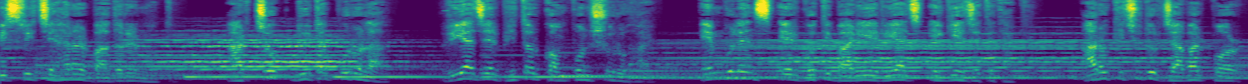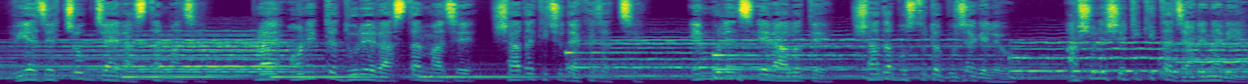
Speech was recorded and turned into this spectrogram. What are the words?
বিশ্রী চেহারার বাদরের মতো। আর চোখ দুইটা পুরো লাল। রিয়াজের ভিতর কম্পন শুরু হয়। অ্যাম্বুলেন্স এর গতি বাড়িয়ে রিয়াজ এগিয়ে যেতে থাকে। আরও কিছু দূর যাবার পর রিয়াজের চোখ যায় রাস্তার মাঝে। প্রায় অনেকটা দূরে রাস্তার মাঝে সাদা কিছু দেখা যাচ্ছে। অ্যাম্বুলেন্স এর আলোতে সাদা বস্তুটা বোঝা গেলেও, আসলে সেটি কি তা জানে না রিয়া।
